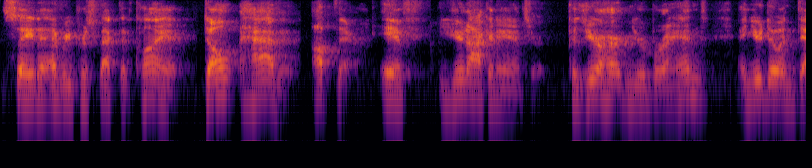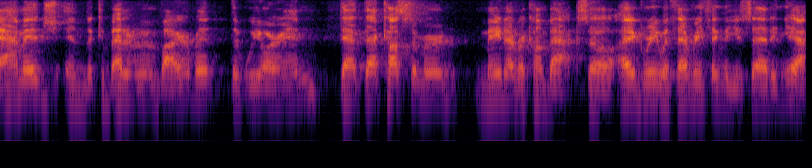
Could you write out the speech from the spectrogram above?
say to every prospective client, don't have it up there if you're not going to answer it because you're hurting your brand and you're doing damage in the competitive environment that we are in, that that customer may never come back. So I agree with everything that you said. And yeah,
